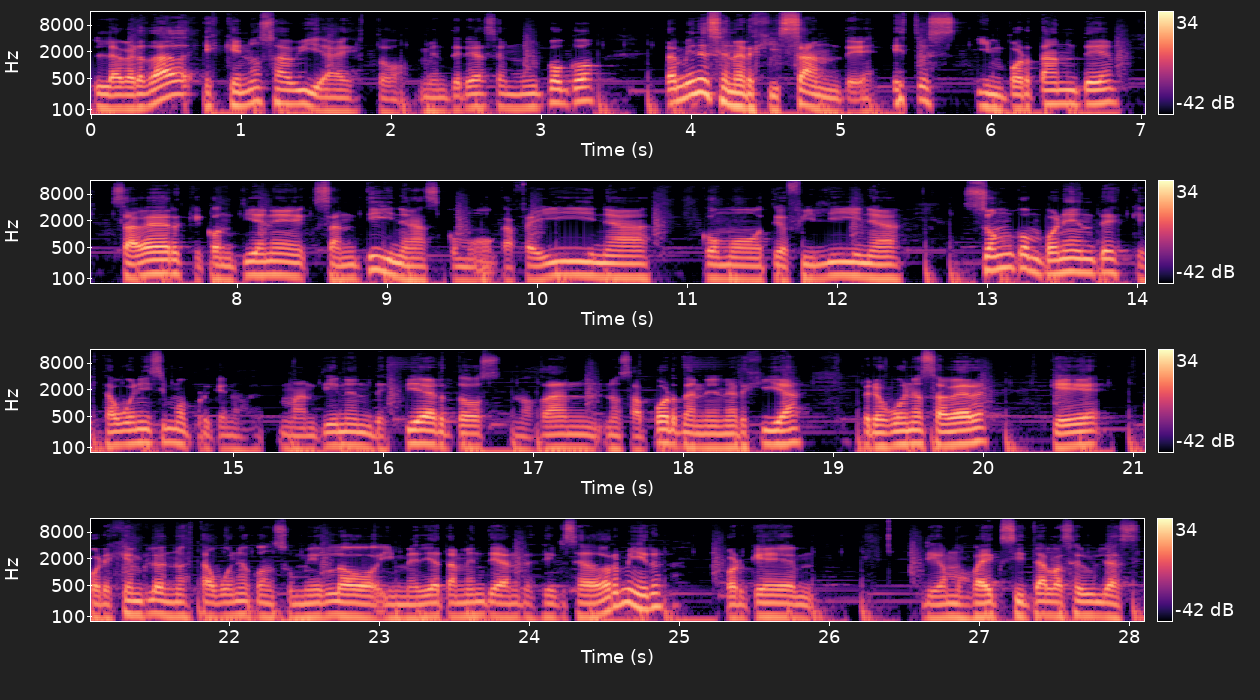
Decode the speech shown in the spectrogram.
la verdad es que no sabía esto, me enteré hace muy poco. También es energizante. Esto es importante saber que contiene xantinas como cafeína, como teofilina. Son componentes que está buenísimo porque nos mantienen despiertos, nos dan, nos aportan energía, pero es bueno saber que, por ejemplo, no está bueno consumirlo inmediatamente antes de irse a dormir, porque digamos, va a excitar las células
